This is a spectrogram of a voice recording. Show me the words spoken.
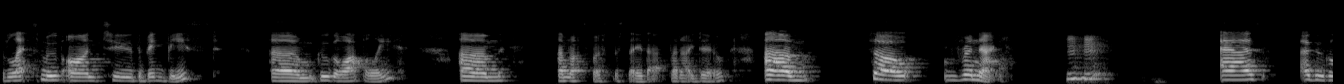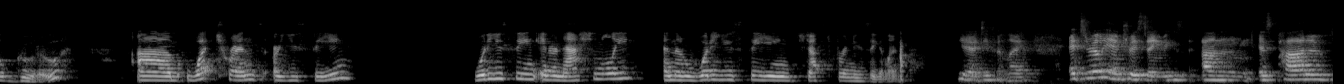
but let's move on to the big beast, um, Googleopoly. Um, I'm not supposed to say that, but I do. Um, so Renee, mm -hmm. as a Google guru, um, what trends are you seeing? What are you seeing internationally? And then what are you seeing just for New Zealand? Yeah, definitely. It's really interesting because um, as part of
